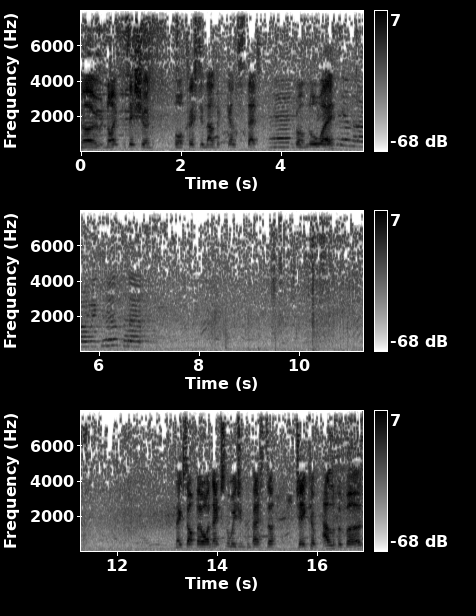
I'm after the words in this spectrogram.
No, ninth position for Christian Lalvik Gjelstad eh. from Norway. Next up, though, our next Norwegian competitor, Jacob Alverberg.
